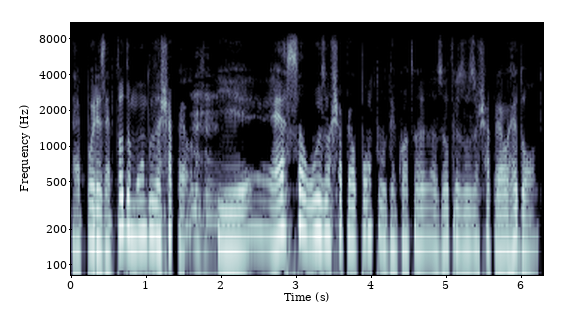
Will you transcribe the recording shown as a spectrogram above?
né? por exemplo, todo mundo usa chapéu uhum. e essa usa um chapéu pontudo, enquanto as outras usam chapéu redondo.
